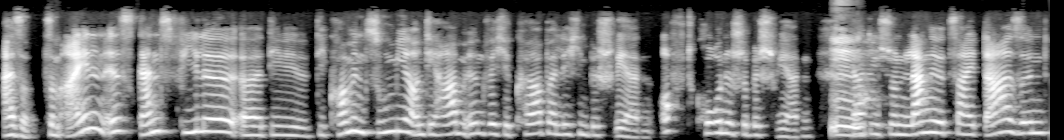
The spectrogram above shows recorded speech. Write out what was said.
Also zum einen ist ganz viele, äh, die, die kommen zu mir und die haben irgendwelche körperlichen Beschwerden, oft chronische Beschwerden, mhm. ja, die schon lange Zeit da sind,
